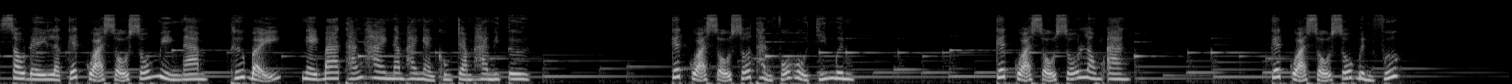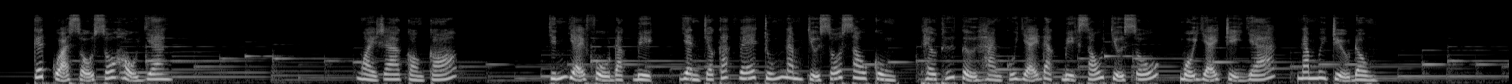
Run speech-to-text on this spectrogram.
Sau đây là kết quả sổ số miền Nam thứ bảy ngày 3 tháng 2 năm 2024. Kết quả sổ số thành phố Hồ Chí Minh. Kết quả sổ số Long An. Kết quả sổ số Bình Phước. Kết quả sổ số Hậu Giang. Ngoài ra còn có 9 giải phụ đặc biệt dành cho các vé trúng 5 chữ số sau cùng theo thứ tự hàng của giải đặc biệt 6 chữ số, mỗi giải trị giá 50 triệu đồng.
